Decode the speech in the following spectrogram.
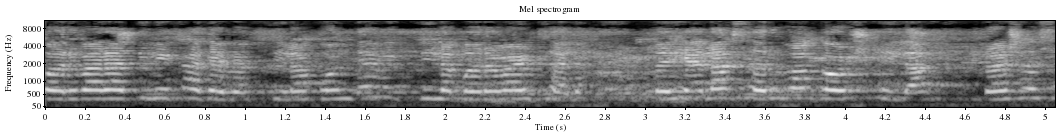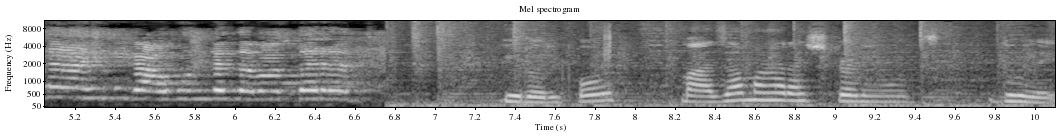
परिवारातील एखाद्या व्यक्तीला कोणत्या व्यक्तीला बरं वाईट झालं तर याला सर्व गोष्टीला प्रशासन आणि ते गावगुंड जबाबदार राहतील ब्युरो रिपोर्ट माझा महाराष्ट्र न्यूज धुळे.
